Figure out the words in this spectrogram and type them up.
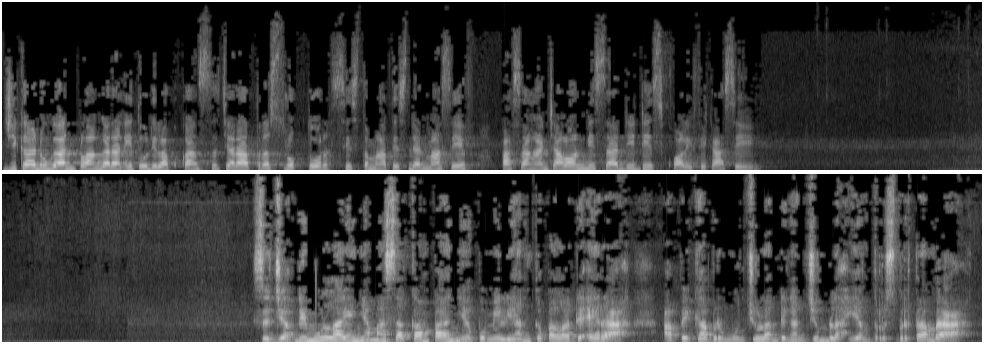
Jika dugaan pelanggaran itu dilakukan secara terstruktur, sistematis, dan masif, pasangan calon bisa didiskualifikasi. Sejak dimulainya masa kampanye pemilihan kepala daerah, APK bermunculan dengan jumlah yang terus bertambah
